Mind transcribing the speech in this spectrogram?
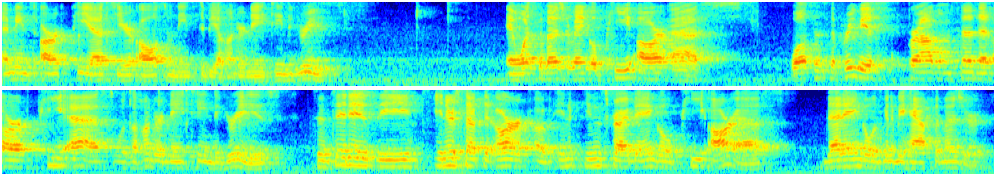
That means arc PS here also needs to be 118 degrees. And what's the measure of angle PRS? Well, since the previous problem said that arc PS was 118 degrees, since it is the intercepted arc of in inscribed angle PRS, that angle is going to be half the measure.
